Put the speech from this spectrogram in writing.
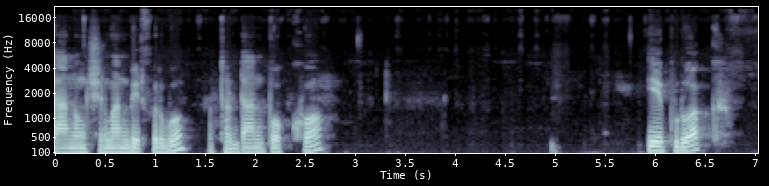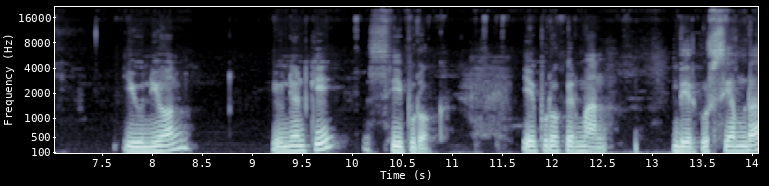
ডান অংশের মান বের করব, অর্থাৎ ডান পক্ষ। এ পূরক ইউনিয়ন ইউনিয়ন কি? সি পূরক। এ পূরকের মান বের করছি আমরা।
